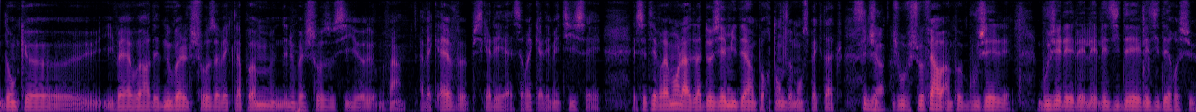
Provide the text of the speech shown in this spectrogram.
Donc, euh, il va y avoir des nouvelles choses avec la pomme, des nouvelles choses aussi, euh, enfin, avec Eve, puisqu'elle est, c'est vrai qu'elle est métisse. Et, et c'était vraiment la, la, deuxième idée importante de mon spectacle. Je, je, je, veux faire un peu bouger, les, bouger les, les, les idées, les idées reçues.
